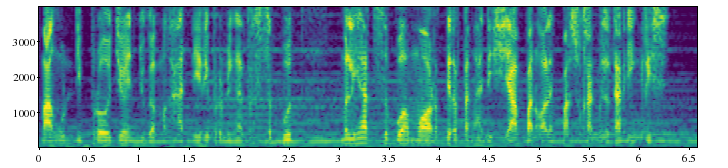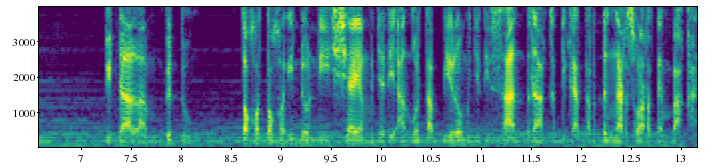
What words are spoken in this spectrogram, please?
Mangun di Projo yang juga menghadiri perundingan tersebut melihat sebuah mortir tengah disiapkan oleh pasukan militer Inggris. Di dalam gedung, tokoh-tokoh Indonesia yang menjadi anggota biro menjadi sandra ketika terdengar suara tembakan.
